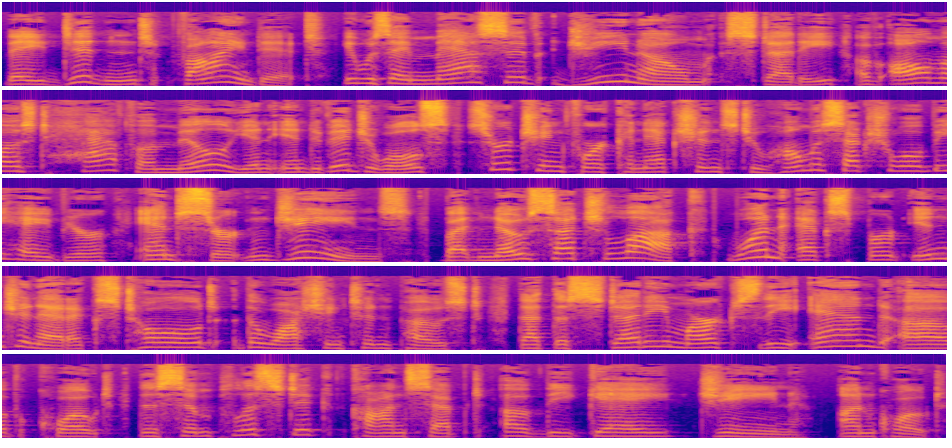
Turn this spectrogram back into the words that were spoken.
They didn't find it. It was a massive genome study of almost half a million individuals searching for connections to homosexual behavior and certain genes. But no such luck. One expert in genetics told the Washington Post that the study marks the end of quote, the simplistic concept of the gay gene, unquote.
